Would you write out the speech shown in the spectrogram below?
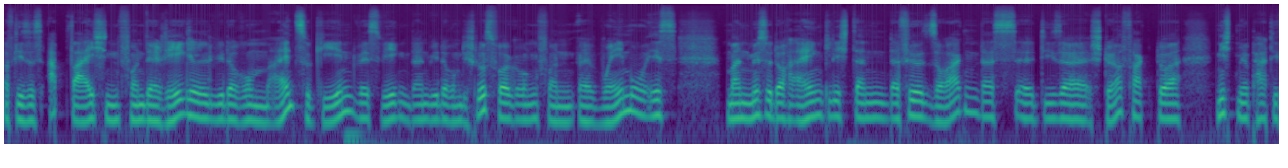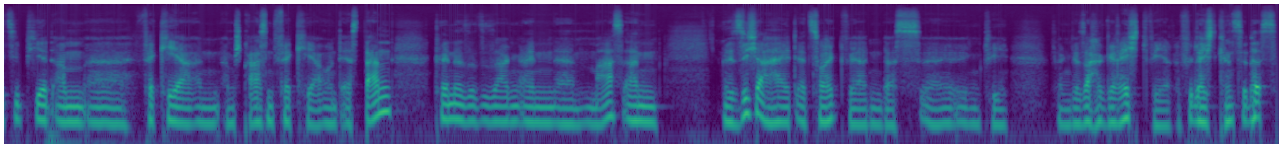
auf dieses Abweichen von der Regel wiederum einzugehen, weswegen dann wiederum die Schlussfolgerung von äh, Waymo ist, man müsse doch eigentlich dann dafür sorgen, dass äh, dieser Störfaktor nicht mehr partizipiert am äh, Verkehr, an, am Straßenverkehr. Und erst dann könne sozusagen ein äh, Maß an Sicherheit erzeugt werden, dass äh, irgendwie sagen, der Sache gerecht wäre. Vielleicht kannst du das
